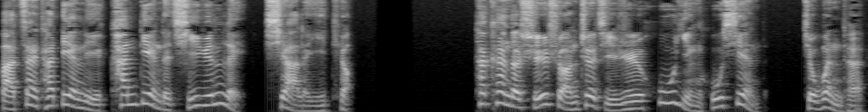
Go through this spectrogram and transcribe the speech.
把在他店里看店的齐云磊吓了一跳。他看到石爽这几日忽隐忽现的，就问他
